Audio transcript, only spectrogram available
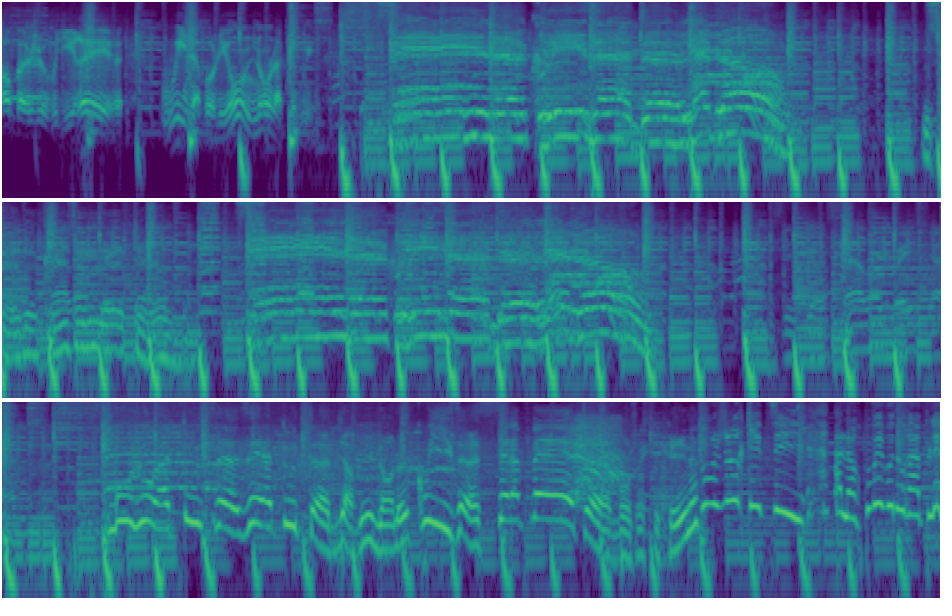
Oh ben je vous dirais, euh, oui Napoléon, non la commune. C'est le quiz de l'hebdo. C'est le quiz de l'hebdo. Tous et à toutes, bienvenue dans le quiz, c'est la fête Bonjour Stikrine. Bonjour Kitty Alors pouvez-vous nous rappeler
